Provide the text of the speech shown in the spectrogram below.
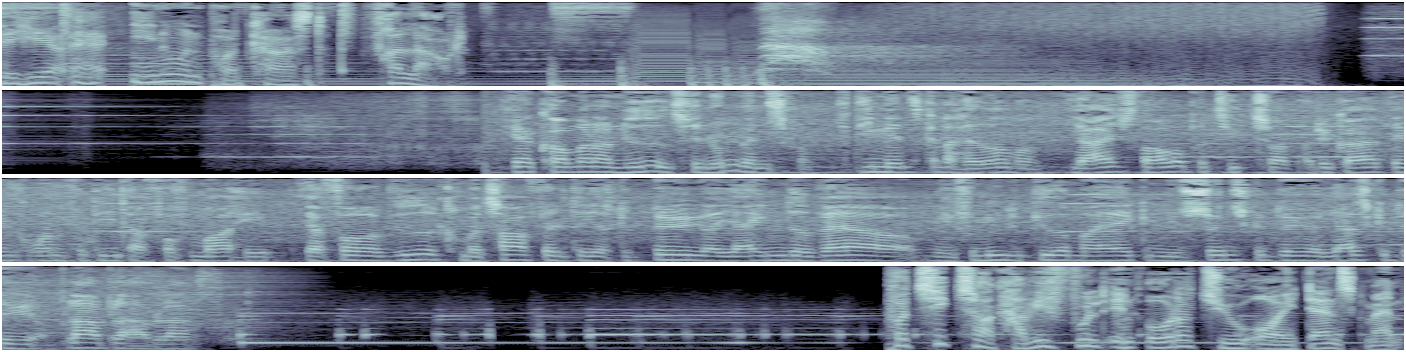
Det her er endnu en podcast fra Loud. Her kommer der nyhed til nogle mennesker. De mennesker, der hader mig. Jeg stopper på TikTok, og det gør jeg den grund, fordi der er for, for meget hate. Jeg får at vide i kommentarfeltet, at jeg skal dø, og jeg er intet værd, og min familie gider mig ikke, min søn skal dø, og jeg skal dø, og bla bla bla. På TikTok har vi fulgt en 28-årig dansk mand,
